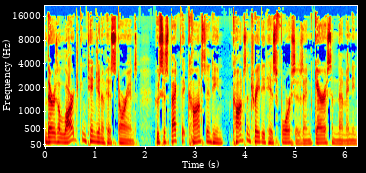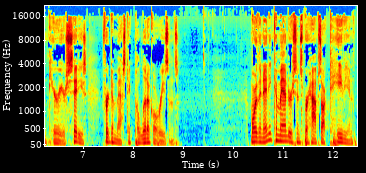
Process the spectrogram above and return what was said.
there is a large contingent of historians who suspect that Constantine concentrated his forces and garrisoned them in interior cities for domestic political reasons. More than any commander since perhaps Octavian,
